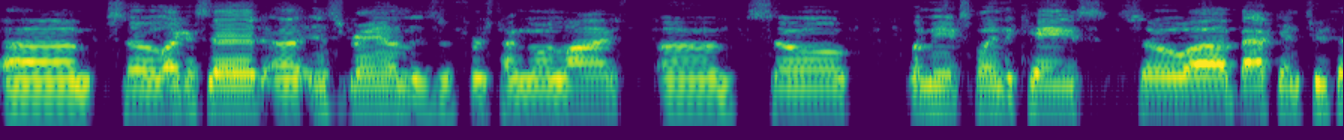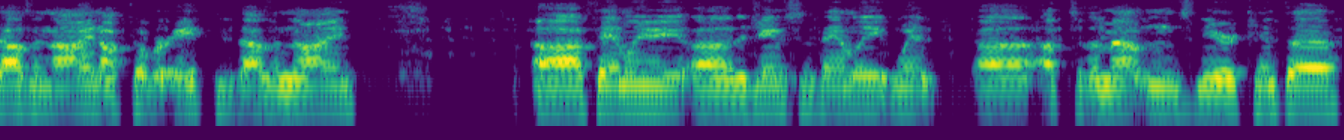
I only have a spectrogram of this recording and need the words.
Um, so like i said uh, instagram is the first time going live. Um, so let me explain the case. So uh, back in 2009 october 8th 2009 uh, family uh, the jamison family went uh, up to the mountains near kinta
